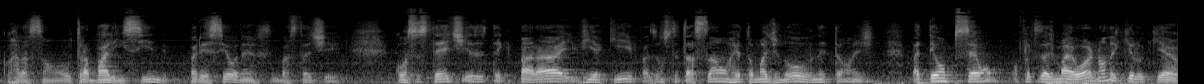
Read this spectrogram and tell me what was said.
com relação ao trabalho em si, me pareceu né, bastante consistente, e tem que parar e vir aqui, fazer uma sustentação, retomar de novo, né? Então a gente vai ter uma, uma flexibilidade maior, não daquilo que é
